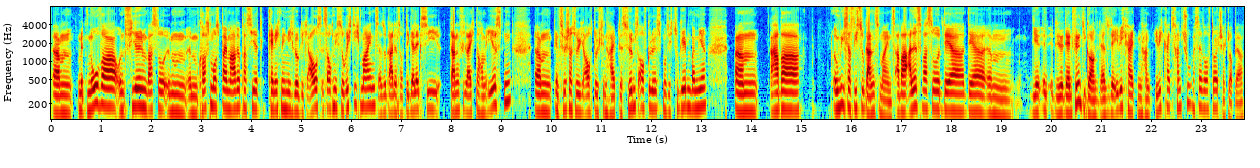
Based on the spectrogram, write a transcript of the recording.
Ähm, mit Nova und vielen, was so im, im Kosmos bei Marvel passiert, kenne ich mich nicht wirklich aus, ist auch nicht so richtig meins, also Guardians of the Galaxy dann vielleicht noch am ehesten. Ähm, inzwischen natürlich auch durch den Hype des Films aufgelöst, muss ich zugeben bei mir. Ähm, aber irgendwie ist das nicht so ganz meins. Aber alles, was so der, der, ähm, die, der Infinity Gauntlet, also der Ewigkeiten Ewigkeitshandschuh, was der so auf Deutsch, ich glaube ja,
